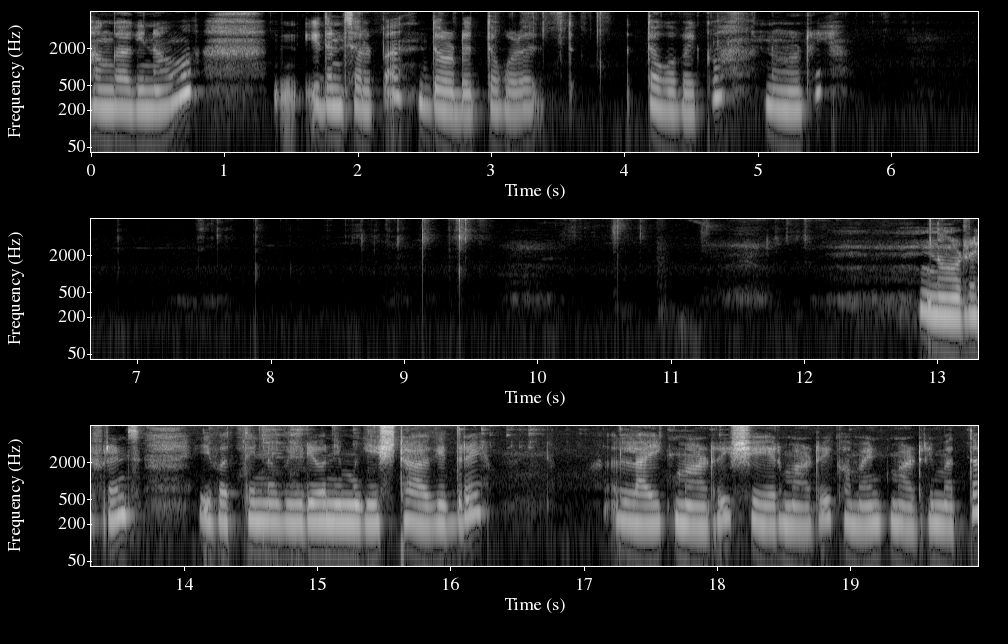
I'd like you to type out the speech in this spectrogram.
ಹಾಗಾಗಿ ನಾವು ಇದನ್ನು ಸ್ವಲ್ಪ ದೊಡ್ಡದು ತಗೊಳ್ಳೋದು ತಗೋಬೇಕು. ನೋಡಿರಿ. ನೋಡಿರಿ ಫ್ರೆಂಡ್ಸ್ ಇವತ್ತಿನ ವಿಡಿಯೋ ನಿಮಗೆ ಇಷ್ಟ ಆಗಿದ್ದರೆ ಲೈಕ್ ಮಾಡಿರಿ ಶೇರ್ ಮಾಡಿರಿ ಕಮೆಂಟ್ ಮಾಡಿರಿ ಮತ್ತು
